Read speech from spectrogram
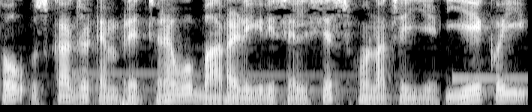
तो उसका जो टेम्परेचर है वो 12 डिग्री सेल्सियस होना चाहिए। ये कोई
